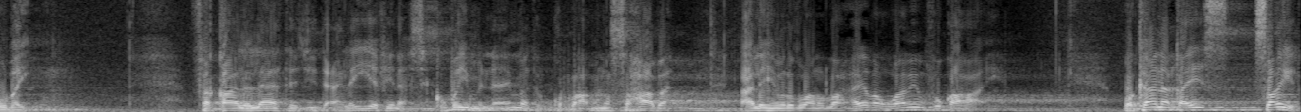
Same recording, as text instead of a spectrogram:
أبي. فقال لا تجد علي في نفسك. أبي من أئمة القراء من الصحابة عليهم رضوان الله أيضا ومن فقهائهم وكان قيس صغير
